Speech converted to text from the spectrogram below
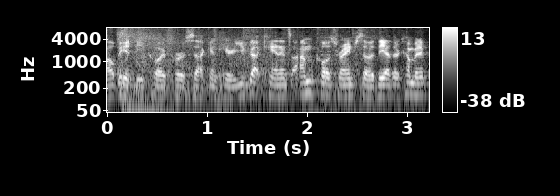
I'll be a decoy for a second here. You've got cannons. I'm close range, so the other coming.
